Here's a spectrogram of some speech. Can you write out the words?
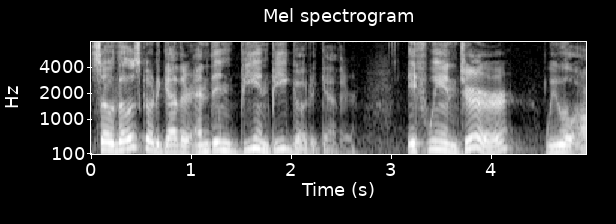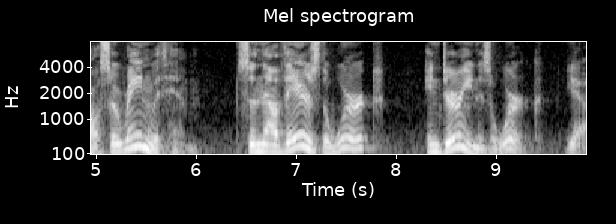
So those go together, and then B and B go together. If we endure, we will also reign with him. So now there's the work. Enduring is a work. yeah.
